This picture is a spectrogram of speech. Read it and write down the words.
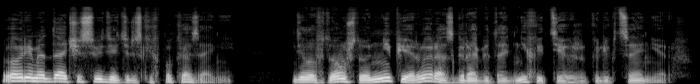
во время дачи свидетельских показаний. Дело в том, что он не первый раз грабит одних и тех же коллекционеров.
